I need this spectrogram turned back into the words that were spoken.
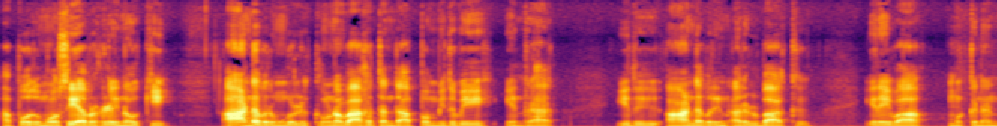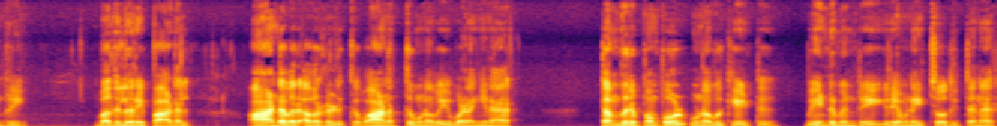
அப்போது மோசே அவர்களை நோக்கி ஆண்டவர் உங்களுக்கு உணவாக தந்த அப்பம் இதுவே என்றார். இது ஆண்டவரின் அருள்பாக்கு இறைவா உமக்கு நன்றி. பதிலுரை பாடல். ஆண்டவர் அவர்களுக்கு வானத்து உணவை வழங்கினார். தம் விருப்பம் போல் உணவு கேட்டு வேண்டுமென்றே இறைவனை சோதித்தனர்.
